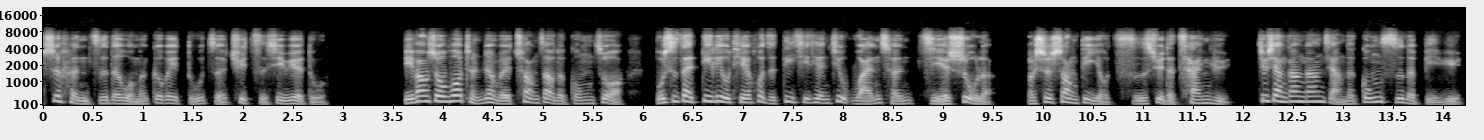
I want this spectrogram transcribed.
是很值得我们各位读者去仔细阅读。比方说，Wharton 认为创造的工作不是在第六天或者第七天就完成结束了，而是上帝有持续的参与，就像刚刚讲的公司的比喻。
